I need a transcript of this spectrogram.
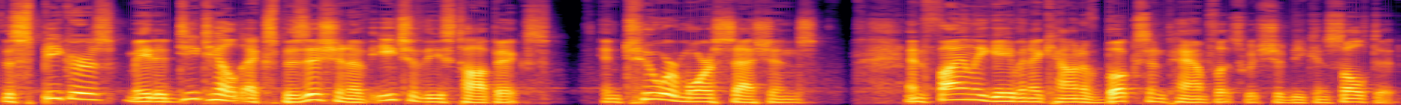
The speakers made a detailed exposition of each of these topics in two or more sessions and finally gave an account of books and pamphlets which should be consulted.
